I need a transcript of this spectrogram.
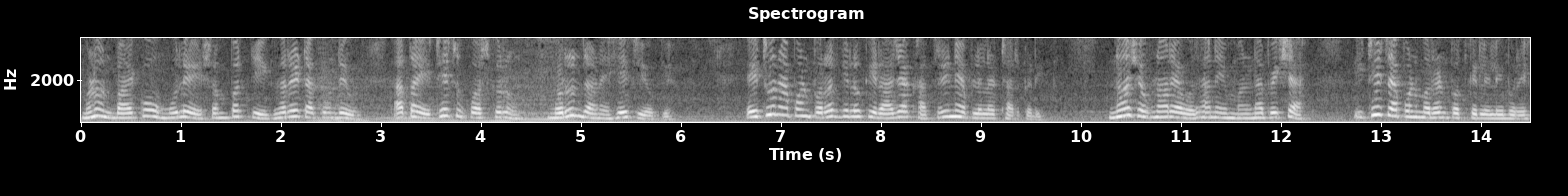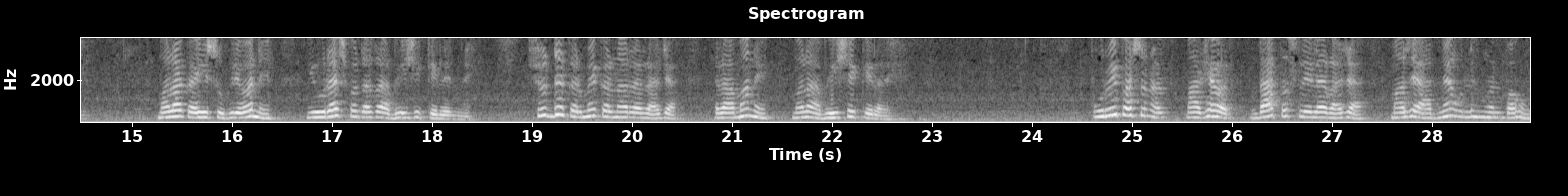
म्हणून बायको मुले संपत्ती घरे टाकून देऊन आता येथेच उपवास करून मरून जाणे हेच योग्य. येथून आपण परत गेलो की राजा खात्रीने आपल्याला ठार करीत. न शोभणाऱ्या वधाने मरण्यापेक्षा इथेच आपण मरण केलेले बरे. मला काही सुग्रीवाने युवराजपदाचा अभिषेक केलेला नाही. शुद्ध कर्मे करणारा राजा रामाने मला अभिषेक केला आहे. पूर्वीपासूनच माझ्यावर दात असलेला राजा माझे आज्ञा उल्लंघन पाहून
